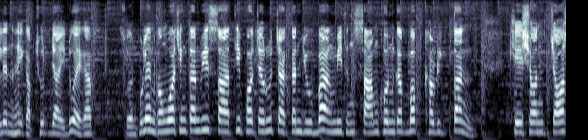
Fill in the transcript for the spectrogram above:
เล่นให้กับชุดใหญ่ด้วยครับ ส่วนผู้เล่นของวอชิงตันวิสาที่พอจะรู้จักกันอยู่บ้างมีถึง 3 คนครับบ๊อบคาริกตันเคชอนจอช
